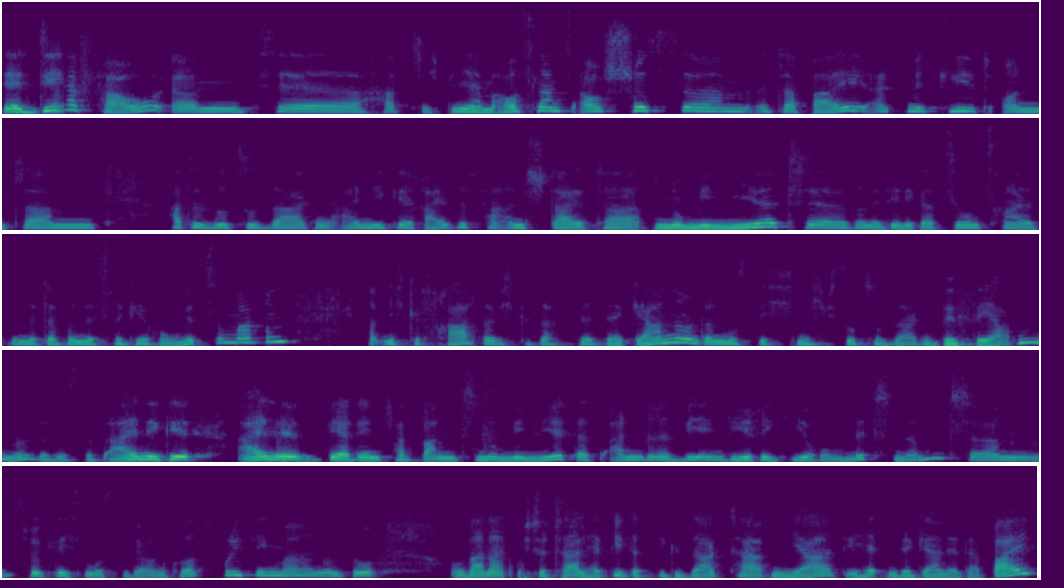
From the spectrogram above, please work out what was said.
Der DRV ähm, der hat, ich bin ja im Auslandsausschuss ähm, dabei als Mitglied und ähm, hatte sozusagen einige Reiseveranstalter nominiert, äh, so eine Delegationsreise mit der Bundesregierung mitzumachen hat mich gefragt, habe ich gesagt, sehr, sehr gerne. Und dann musste ich mich sozusagen bewerben. Ne? Das ist das einige, eine, wer den Verband nominiert, das andere, wer in die Regierung mitnimmt. Ähm, das wirklich musste ich auch ein Kurzbriefing machen und so. Und war natürlich total happy, dass sie gesagt haben, ja, die hätten wir gerne dabei.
